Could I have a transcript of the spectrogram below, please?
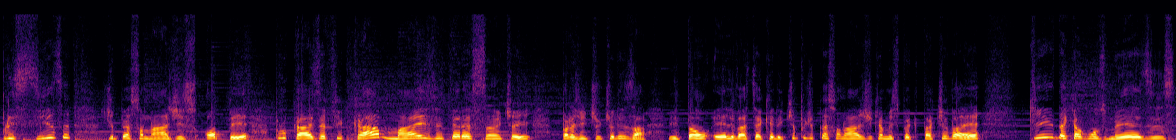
Precisa de personagens OP pro Kaiser ficar mais interessante aí pra gente utilizar. Então ele vai ser aquele tipo de personagem que a minha expectativa é que daqui a alguns meses,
